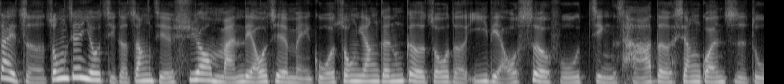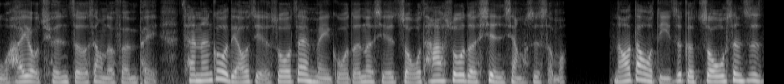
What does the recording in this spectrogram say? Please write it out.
再者，中间有几个章节需要蛮了解美国中央跟各州的医疗、社福、警察的相关制度，还有权责上的分配，才能够了解说，在美国的那些州，他说的现象是什么，然后到底这个州，甚至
